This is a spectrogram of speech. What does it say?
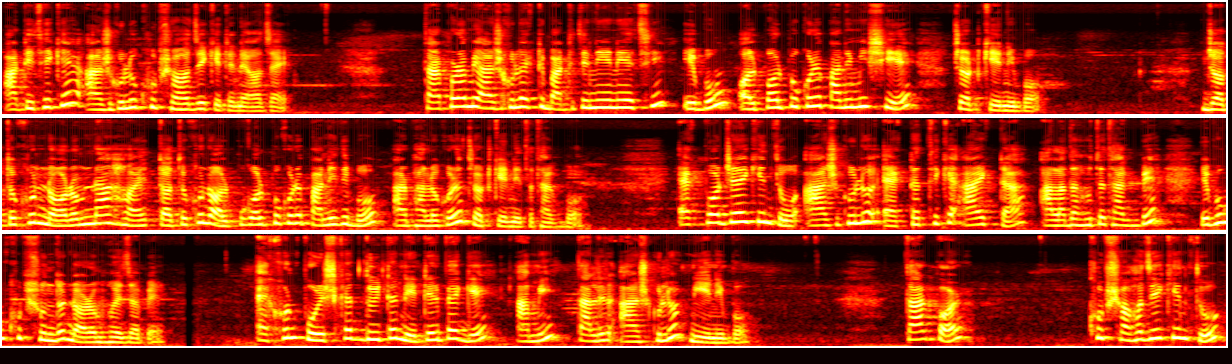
আটি থেকে আঁশগুলো খুব সহজেই কেটে নেওয়া যায়। তারপর আমি আঁশগুলো একটি বাটিতে নিয়ে নিয়েছি এবং অল্প অল্প করে পানি মিশিয়ে চটকিয়ে নিব। যতক্ষণ নরম না হয় ততক্ষণ অল্প অল্প করে পানি দিব আর ভালো করে চটকিয়ে নিতে থাকব। এক পর্যায়ে কিন্তু আঁশগুলো একটা থেকে আরেকটা আলাদা হতে থাকবে এবং খুব সুন্দর নরম হয়ে যাবে। এখন পরিষ্কার দুইটা নেটের ব্যাগে আমি তালের আঁশগুলো নিয়ে নিব। তারপর খুব সহজেই কিন্তু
